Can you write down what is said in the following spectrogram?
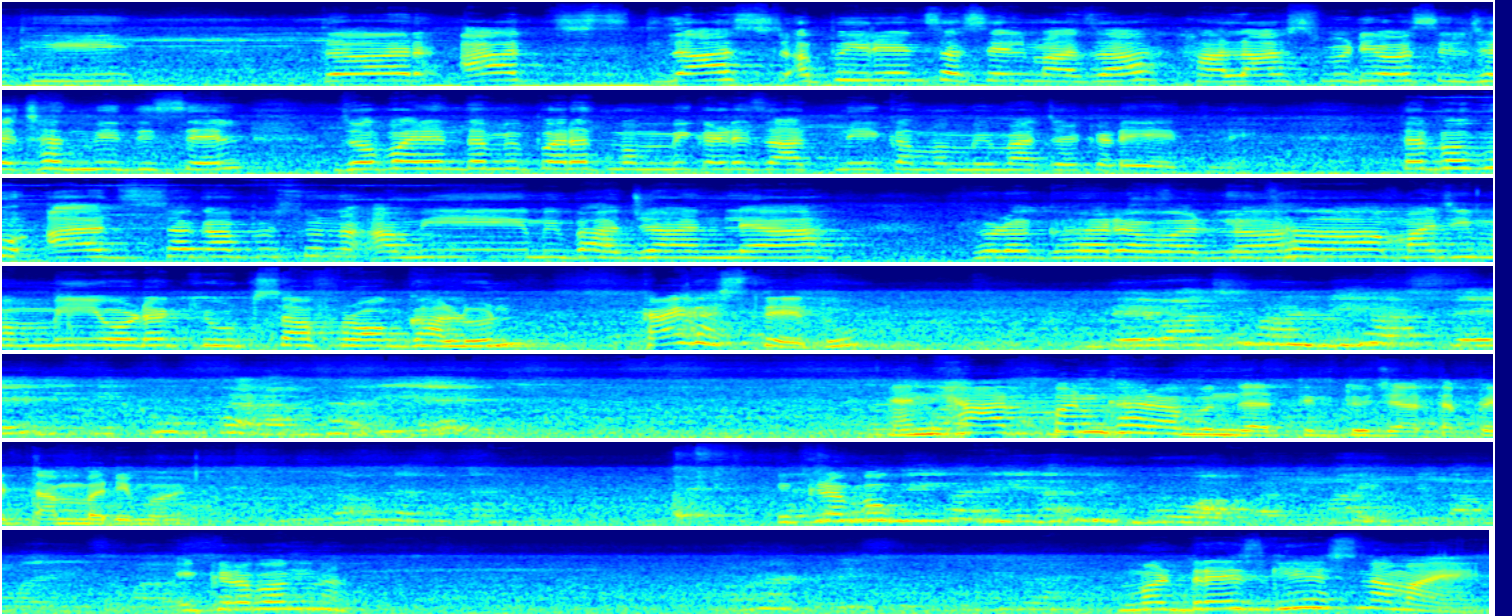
मराठी तर आज last appearance असेल माझा. हा लास्ट व्हिडिओ असेल ज्याच्यात मी दिसेल. जोपर्यंत मी परत मम्मीकडे जात नाही का मम्मी माझ्याकडे येत नाही. तर बघू आज सकाळपासून आम्ही मी भाज्या आणल्या. थोडं घर आवरलं. माझी मम्मी एवढा क्यूटसा फ्रॉक घालून. काय घासते तू? देवाची भांडी जी की खूप खराब झाली आहे. आणि हात पण खराब होऊन जातील तुझ्या आता पितांबरीमुळे. इकडं बघ. मी ना लिंबू इकडं बघ ना. मग ड्रेस घेस ना माय.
